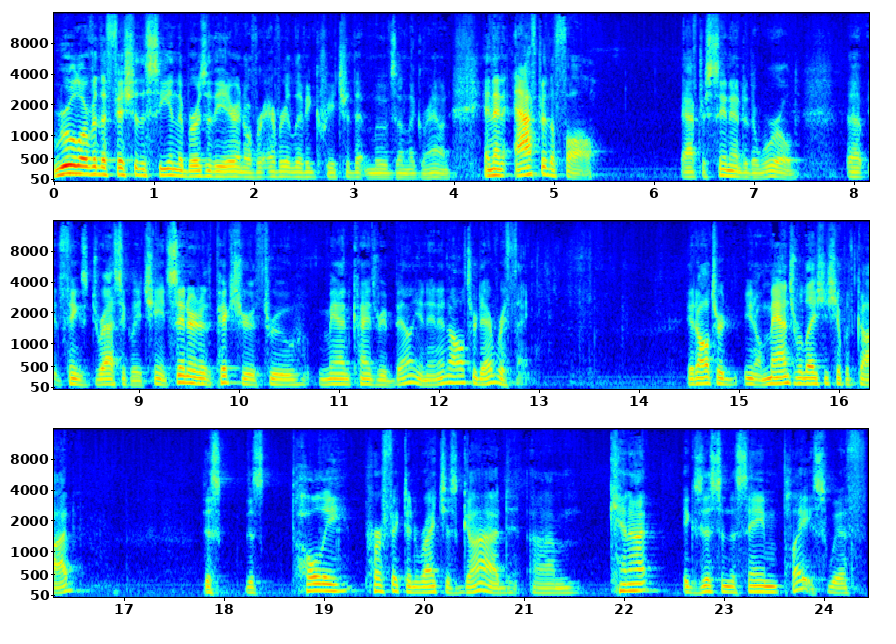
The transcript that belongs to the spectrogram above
rule over the fish of the sea and the birds of the air, and over every living creature that moves on the ground. And then after the fall, after sin entered the world, uh, things drastically changed. Sin entered the picture through mankind's rebellion, and it altered everything. It altered, you know, man's relationship with God. This, this holy, perfect, and righteous God um, cannot exist in the same place with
